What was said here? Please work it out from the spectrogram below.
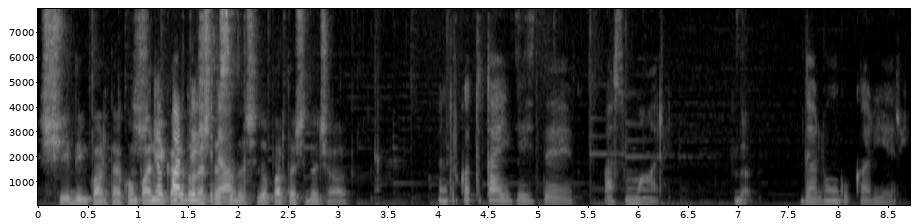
Și din partea companiei de o care parte dorește și de să alta. dă și de o parte și de cealaltă. Pentru că tot ai zis de asumare. Da. De-a lungul carierei.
